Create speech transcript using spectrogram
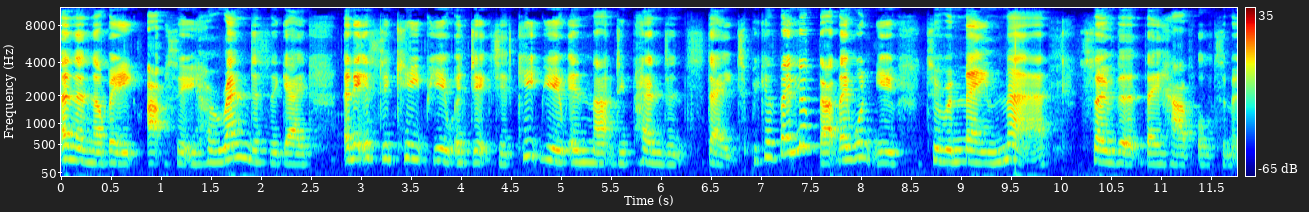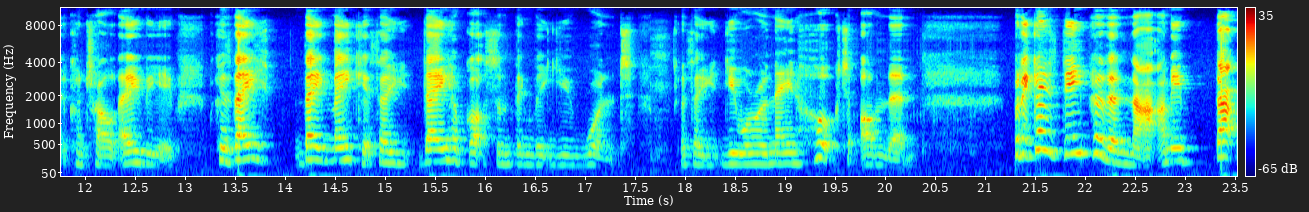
and then they'll be absolutely horrendous again. And it is to keep you addicted keep you in that dependent state because they love that. They want you to remain there so that they have ultimate control over you because they they make it so they have got something that you want and so you will remain hooked on them. But it goes deeper than that. I mean that's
